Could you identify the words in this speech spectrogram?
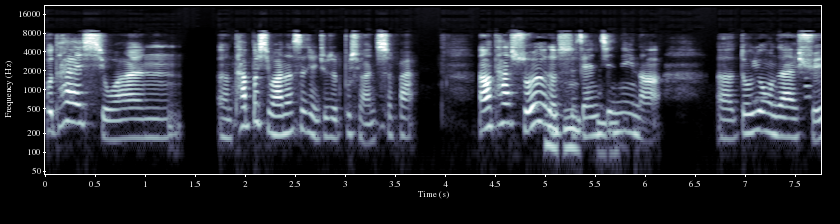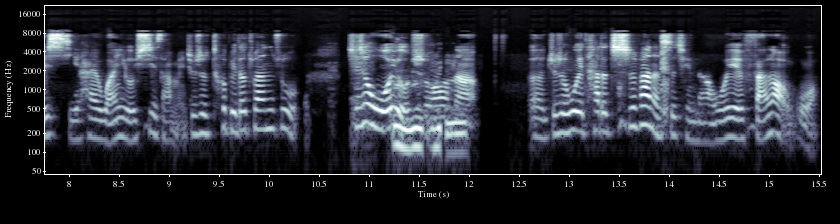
不太喜欢，嗯，他不喜欢的事情就是不喜欢吃饭，然后他所有的时间精力呢，呃，都用在学习还有玩游戏上面，就是特别的专注。其实我有嗯时候嗯呢，呃，就是为他的吃饭的事情呢，我也烦恼过，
